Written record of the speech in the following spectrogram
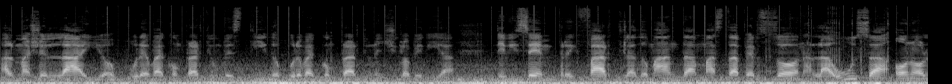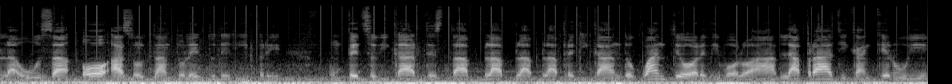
al macellaio, oppure vai a comprarti un vestito, oppure vai a comprarti un'enciclopedia, devi sempre farti la domanda: ma sta persona la usa o non la usa, o ha soltanto letto dei libri? Un pezzo di carta e sta bla bla bla predicando, quante ore di volo ha, la pratica anche lui,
